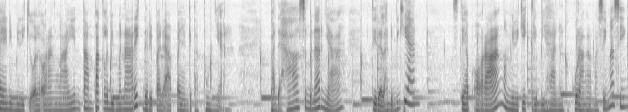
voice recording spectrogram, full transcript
yang dimiliki oleh orang lain tampak lebih menarik daripada apa yang kita punya. Padahal sebenarnya tidaklah demikian. Setiap orang memiliki kelebihan dan kekurangan masing-masing,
